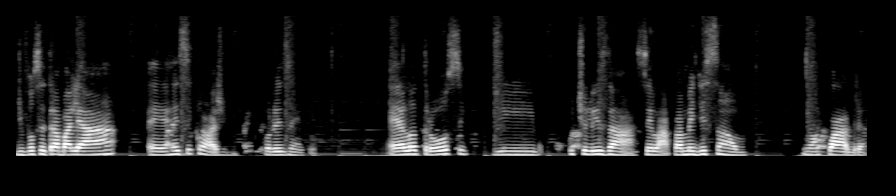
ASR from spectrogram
de você trabalhar é, reciclagem, por exemplo ela trouxe de utilizar, sei lá, para medição numa quadra,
